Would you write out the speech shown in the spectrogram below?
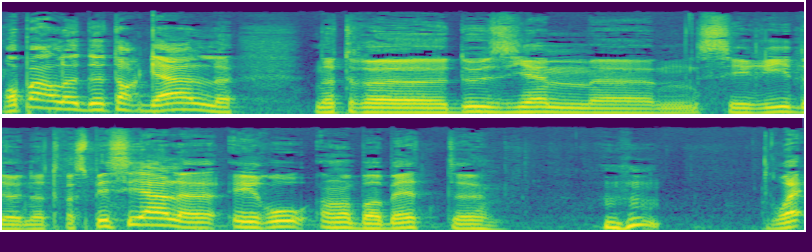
On parle de Torgal, notre euh, deuxième euh, série de notre spécial euh, Héros en bobette. Ouais.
